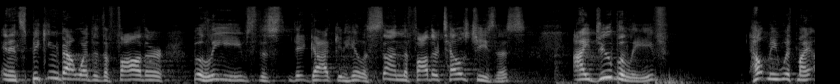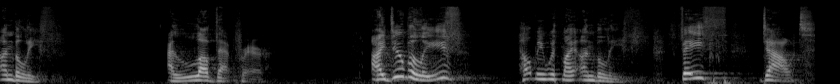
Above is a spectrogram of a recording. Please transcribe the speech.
And in speaking about whether the father believes this, that God can heal his son, the father tells Jesus, I do believe, help me with my unbelief. I love that prayer. I do believe, help me with my unbelief. Faith, doubt.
